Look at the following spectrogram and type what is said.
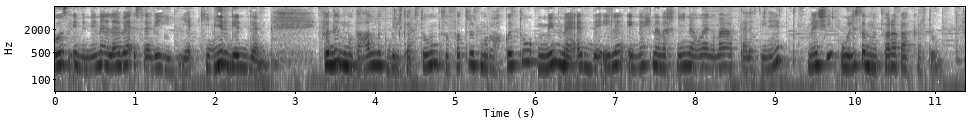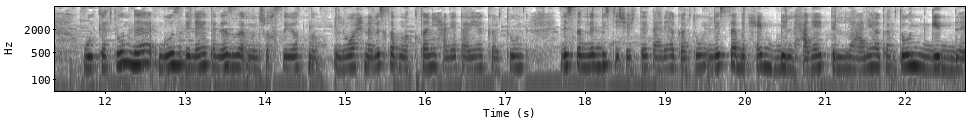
جزء مننا لا بأس به كبير جدا. فضل متعلق بالكرتون في فترة مراهقته مما أدى إلى إن إحنا داخلين أهو يا جماعة التلاتينات ماشي؟ ولسه بنتفرج على الكرتون. والكرتون ده جزء لا يتجزأ من شخصياتنا اللي هو إحنا لسه بنقتني حاجات عليها كرتون لسه بنلبس تيشيرتات عليها كرتون لسه بنحب الحاجات اللي عليها كرتون جدا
